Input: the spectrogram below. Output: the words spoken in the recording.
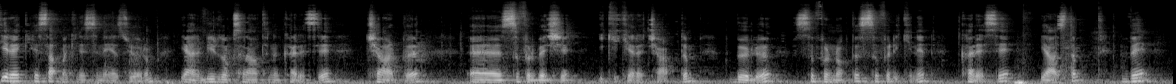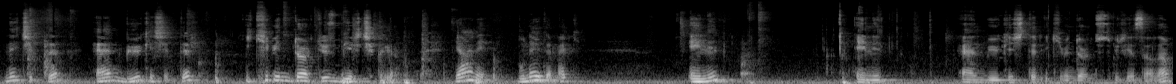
direkt hesap makinesine yazıyorum. Yani 1.96'nın karesi çarpı e, 0.5'i iki kere çarptım bölü 0.02'nin karesi yazdım. Ve ne çıktı? n büyük eşittir 2401 çıkıyor. Yani bu ne demek? n'in n'in en büyük eşittir 2401 yazalım.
